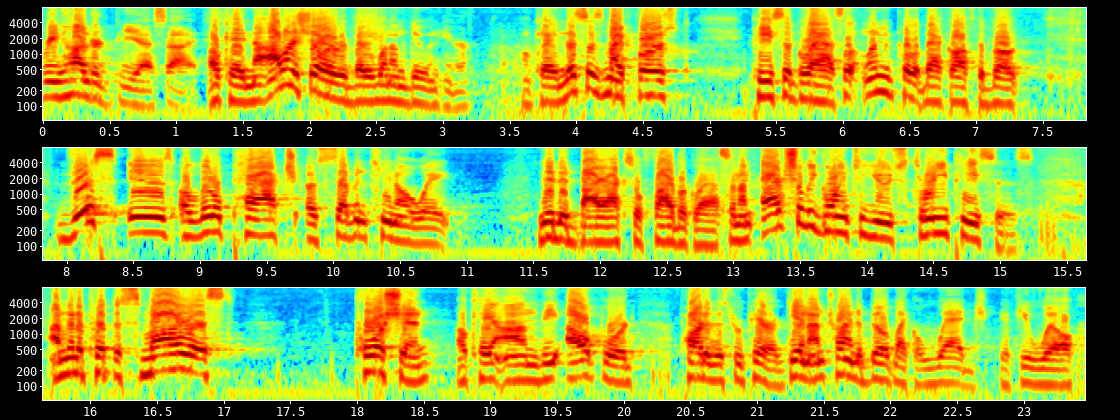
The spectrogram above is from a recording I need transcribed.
300 psi. Okay, now I want to show everybody what I'm doing here. Okay, and this is my first piece of glass. Let, let me pull it back off the boat. This is a little patch of 1708 knitted biaxial fiberglass, and I'm actually going to use three pieces. I'm going to put the smallest portion, okay, on the outboard part of this repair. Again, I'm trying to build like a wedge, if you will,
